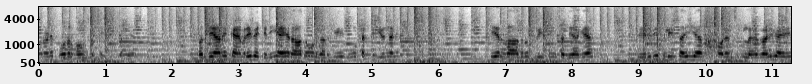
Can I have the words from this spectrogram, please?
ਉਹਨਾਂ ਨੇ ਬੋਤਲ ਬੰਬ ਸੁੱਟੀ ਬੰਦਿਆਂ ਬੰਦਿਆਂ ਦੇ ਕੈਮਰੇ ਵਿੱਚ ਨਹੀਂ ਆਏ, ਰਾਤ ਹੋਣ ਕਰਕੇ ਮੂੰਹ ਢੱਕੀ ਸੀ ਉਹਨਾਂ ਨੇ। ਫਿਰ ਰਾਤ ਨੂੰ ਪੁਲਿਸ ਨੂੰ ਸੱਦਿਆ ਗਿਆ। ਫਿਰ ਵੀ ਪੁਲਿਸ ਆਈ ਆ ਫੋਰੈਂਸਿਕ ਲੈਬ ਵਾਲੀ ਆਏ।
